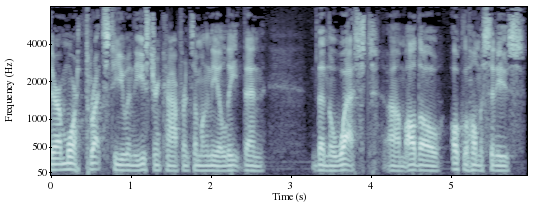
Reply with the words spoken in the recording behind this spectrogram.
there are more threats to you in the Eastern Conference among the elite than than the West. Um, although Oklahoma City's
